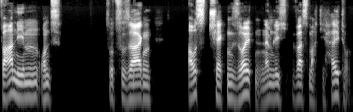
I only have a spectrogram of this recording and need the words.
wahrnehmen und sozusagen auschecken sollten, nämlich was macht die Haltung.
